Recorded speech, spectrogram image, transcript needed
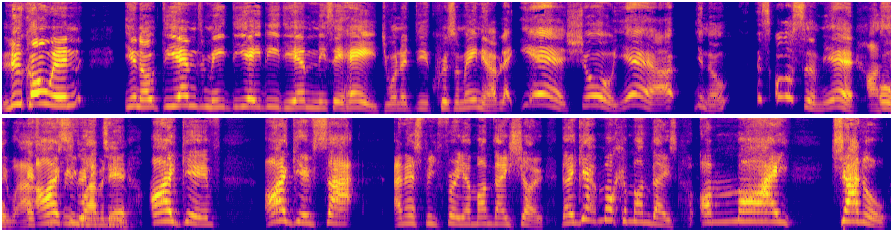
Luke Owen, you know, DM'd me, DAD DM'd me, say, hey, do you want to do Quizzlemania? I'm like, yeah, sure, yeah, I, you know, it's awesome, yeah. I Oh, see what, I see what happened here. I give, I give Sat and SB3 a Monday show. They get Mocha Mondays on my channel.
